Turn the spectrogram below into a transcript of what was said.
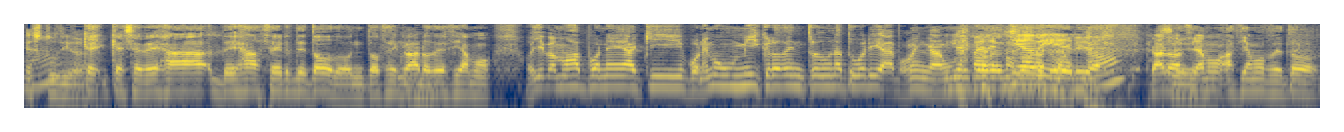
de Studios. que, que se deja, deja hacer de todo. Entonces, claro, decíamos, oye, vamos a poner aquí, ponemos un micro dentro de una tubería. Pues venga, un Le micro dentro de una bien, tubería. ¿no? Claro, Sí. hacíamos, hacíamos de todo.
